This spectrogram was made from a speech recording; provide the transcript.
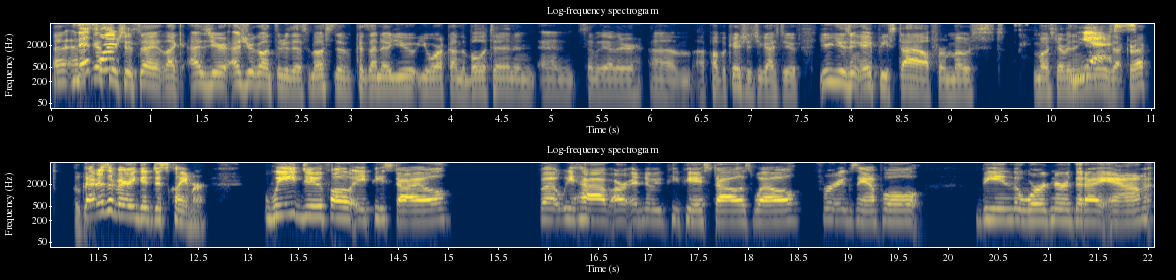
And, and I guess one, we should say, like, as you're as you're going through this, most of because I know you you work on the bulletin and and some of the other um, uh, publications you guys do. You're using AP style for most most everything yes, you do. Is that correct? Okay. That is a very good disclaimer. We do follow AP style, but we have our NWPPA style as well. For example, being the word nerd that I am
